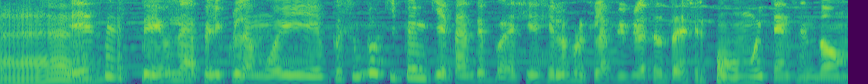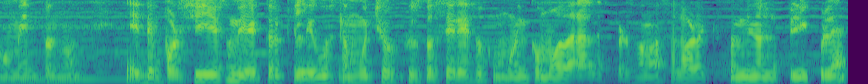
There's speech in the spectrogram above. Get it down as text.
Ah. Es este una película muy, pues un poquito inquietante, por así decirlo, porque la película trata de ser como muy tensa en todo momento, ¿no? Eh, de por sí es un director que le gusta mucho justo hacer eso, como incomodar a las personas a la hora que están viendo la película.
